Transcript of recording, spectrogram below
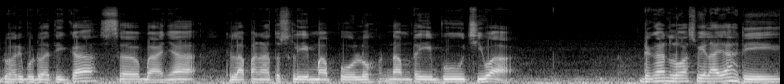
2023 sebanyak 856.000 jiwa. Dengan luas wilayah di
